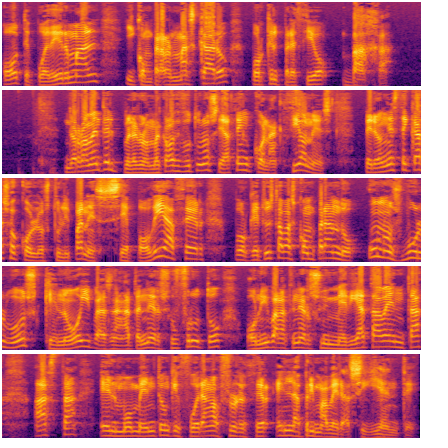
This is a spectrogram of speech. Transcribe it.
o te puede ir mal y comprar más caro porque el precio baja. Normalmente los mercados de futuros se hacen con acciones, pero en este caso con los tulipanes. Se podía hacer porque tú estabas comprando unos bulbos que no iban a tener su fruto o no iban a tener su inmediata venta hasta el momento en que fueran a florecer en la primavera siguiente.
